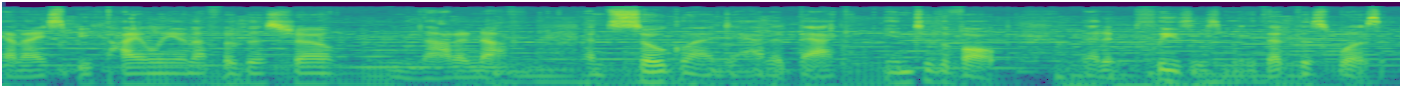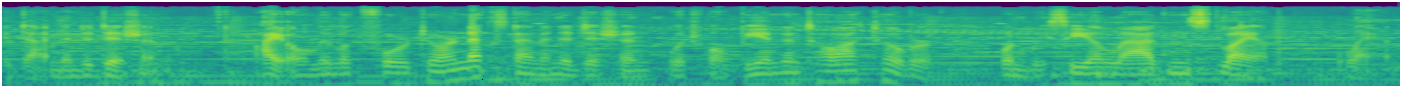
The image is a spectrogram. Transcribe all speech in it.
Can I speak highly enough of this show? Not enough. I'm so glad to have it back into the vault that it pleases me that this was a Diamond Edition. I only look forward to our next Diamond Edition, which won't be in until October, when we see Aladdin's lamp land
